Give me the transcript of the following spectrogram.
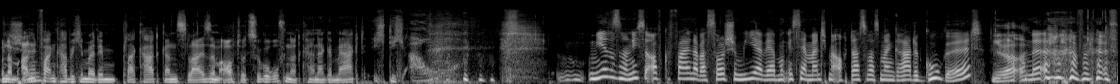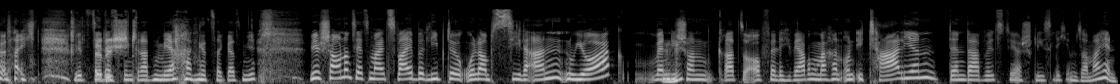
Und am Schön. Anfang habe ich immer dem Plakat ganz leise im Auto zugerufen, hat keiner gemerkt. Ich dich auch. mir ist es noch nicht so aufgefallen, aber Social Media Werbung ist ja manchmal auch das, was man gerade googelt. Ja. Ne? Vielleicht wird dir das gerade mehr angezeigt als mir. Wir schauen uns jetzt mal zwei beliebte Urlaubsziele an. New York, wenn mhm. die schon gerade so auffällig Werbung machen, und Italien, denn da willst du ja schließlich im Sommer hin.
